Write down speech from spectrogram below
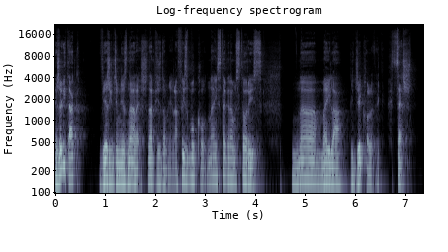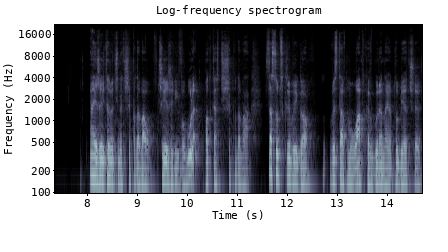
Jeżeli tak, wiesz gdzie mnie znaleźć, napisz do mnie na Facebooku, na Instagram Stories, na maila, gdziekolwiek chcesz. A jeżeli ten odcinek Ci się podobał, czy jeżeli w ogóle podcast Ci się podoba, zasubskrybuj go, wystaw mu łapkę w górę na YouTubie, czy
